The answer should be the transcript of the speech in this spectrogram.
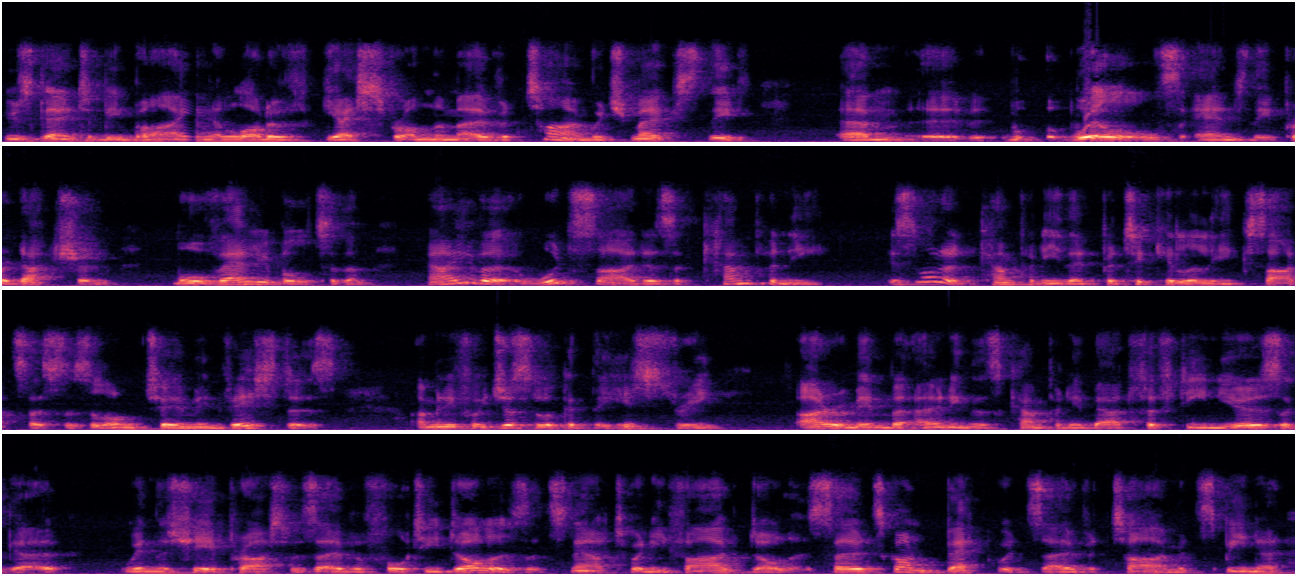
who's going to be buying a lot of gas from them over time, which makes the um, uh, wells and the production more valuable to them. However, Woodside as a company is not a company that particularly excites us as long term investors. I mean, if we just look at the history, I remember owning this company about 15 years ago when the share price was over $40. It's now $25. So it's gone backwards over time. It's been a,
